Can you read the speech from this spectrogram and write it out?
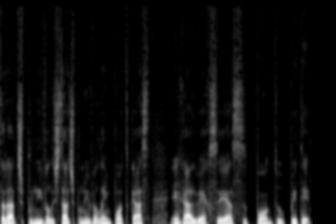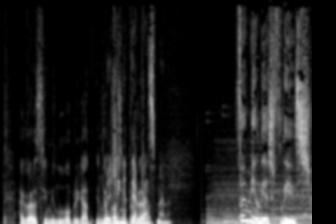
Estará disponível e está disponível em podcast em radiorcs.pt. Agora sim, Milu, obrigado e Um até ao beijinho, próximo até para a programa. semana. Famílias felizes.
